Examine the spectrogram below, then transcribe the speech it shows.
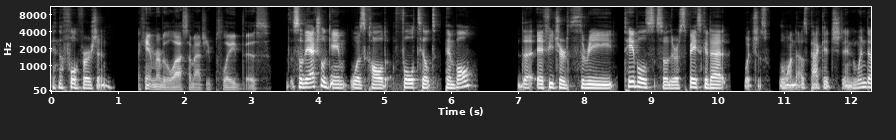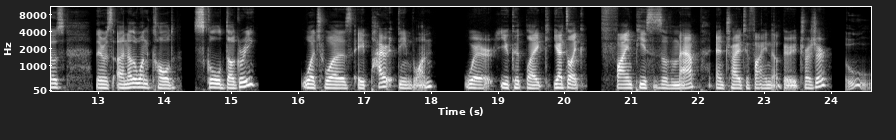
in the full version. I can't remember the last time I actually played this. so the actual game was called Full Tilt Pinball. The it featured three tables. So there was Space Cadet, which is the one that was packaged in Windows. There was another one called Skulduggery, which was a pirate themed one where you could like you had to like find pieces of a map and try to find a buried treasure. Ooh.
